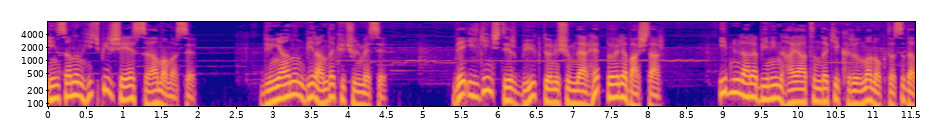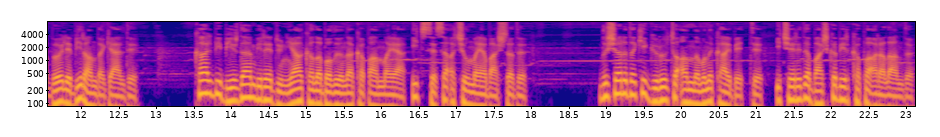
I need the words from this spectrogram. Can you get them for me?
insanın hiçbir şeye sığamaması, dünyanın bir anda küçülmesi. Ve ilginçtir büyük dönüşümler hep böyle başlar. İbnül Arabi'nin hayatındaki kırılma noktası da böyle bir anda geldi. Kalbi birdenbire dünya kalabalığına kapanmaya, iç sese açılmaya başladı. Dışarıdaki gürültü anlamını kaybetti, içeride başka bir kapı aralandı.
